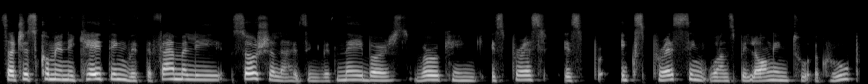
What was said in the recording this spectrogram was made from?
such as communicating with the family, socializing with neighbors, working, express, expressing one's belonging to a group,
